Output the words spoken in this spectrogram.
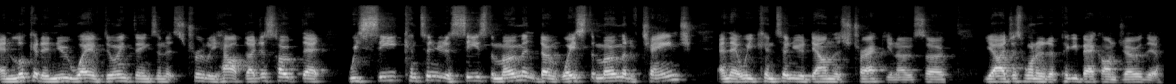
and look at a new way of doing things and it's truly helped i just hope that we see continue to seize the moment don't waste the moment of change and that we continue down this track you know so yeah i just wanted to piggyback on joe there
